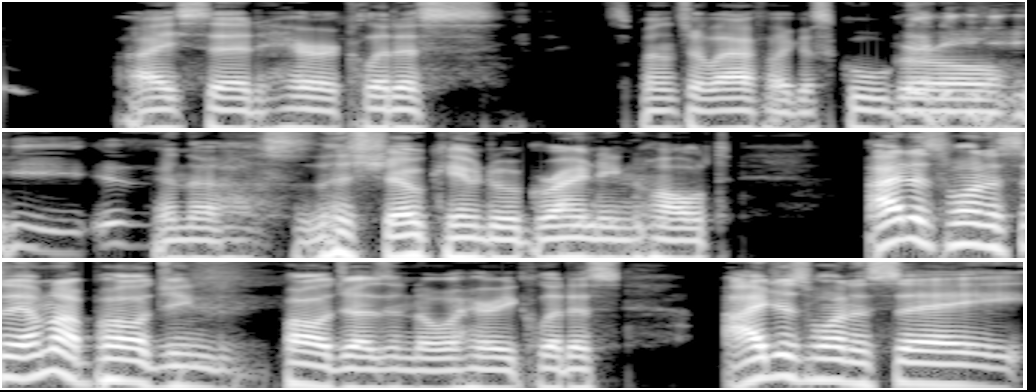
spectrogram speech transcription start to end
I said Heraclitus. Spencer laughed like a schoolgirl, and the the show came to a grinding halt. I just want to say I'm not apologizing apologizing to Harry Heraclitus. I just want to say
